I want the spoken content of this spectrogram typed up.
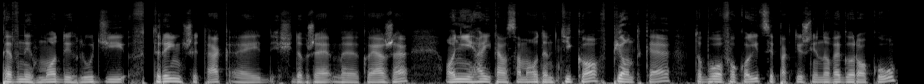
pewnych młodych ludzi w Trynczy, tak, e, jeśli dobrze kojarzę. Oni jechali tam samochodem Tico w piątkę, to było w okolicy praktycznie Nowego Roku.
